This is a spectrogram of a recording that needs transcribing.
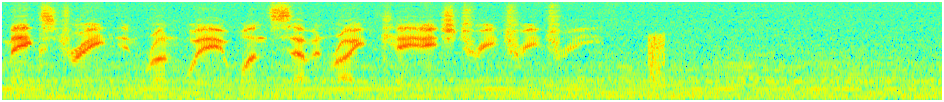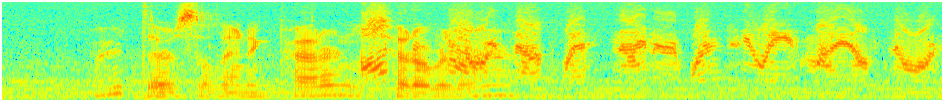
Make straight in runway 17 right KH tree tree tree. There's the landing pattern. Let's head over there. Southwest 9er 128 miles north.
